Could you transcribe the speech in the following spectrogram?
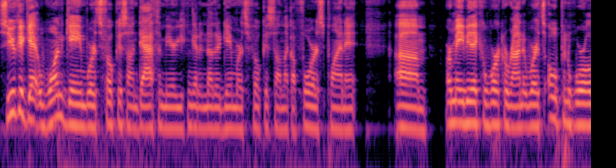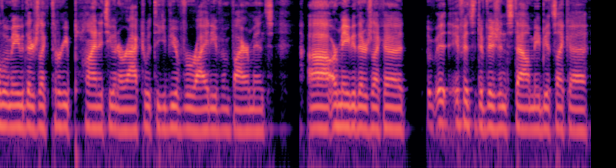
So you could get one game where it's focused on Dathomir. You can get another game where it's focused on like a forest planet. Um, or maybe they could work around it where it's open world, but maybe there's like three planets you interact with to give you a variety of environments. Uh, or maybe there's like a, if it's division style, maybe it's like a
